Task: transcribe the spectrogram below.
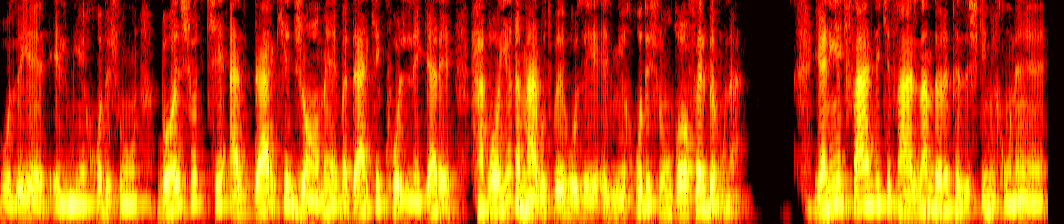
حوزه علمی خودشون باعث شد که از درک جامع و درک کلنگر حقایق مربوط به حوزه علمی خودشون غافل بمونن. یعنی یک فردی که فرزن داره پزشکی می‌خونه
